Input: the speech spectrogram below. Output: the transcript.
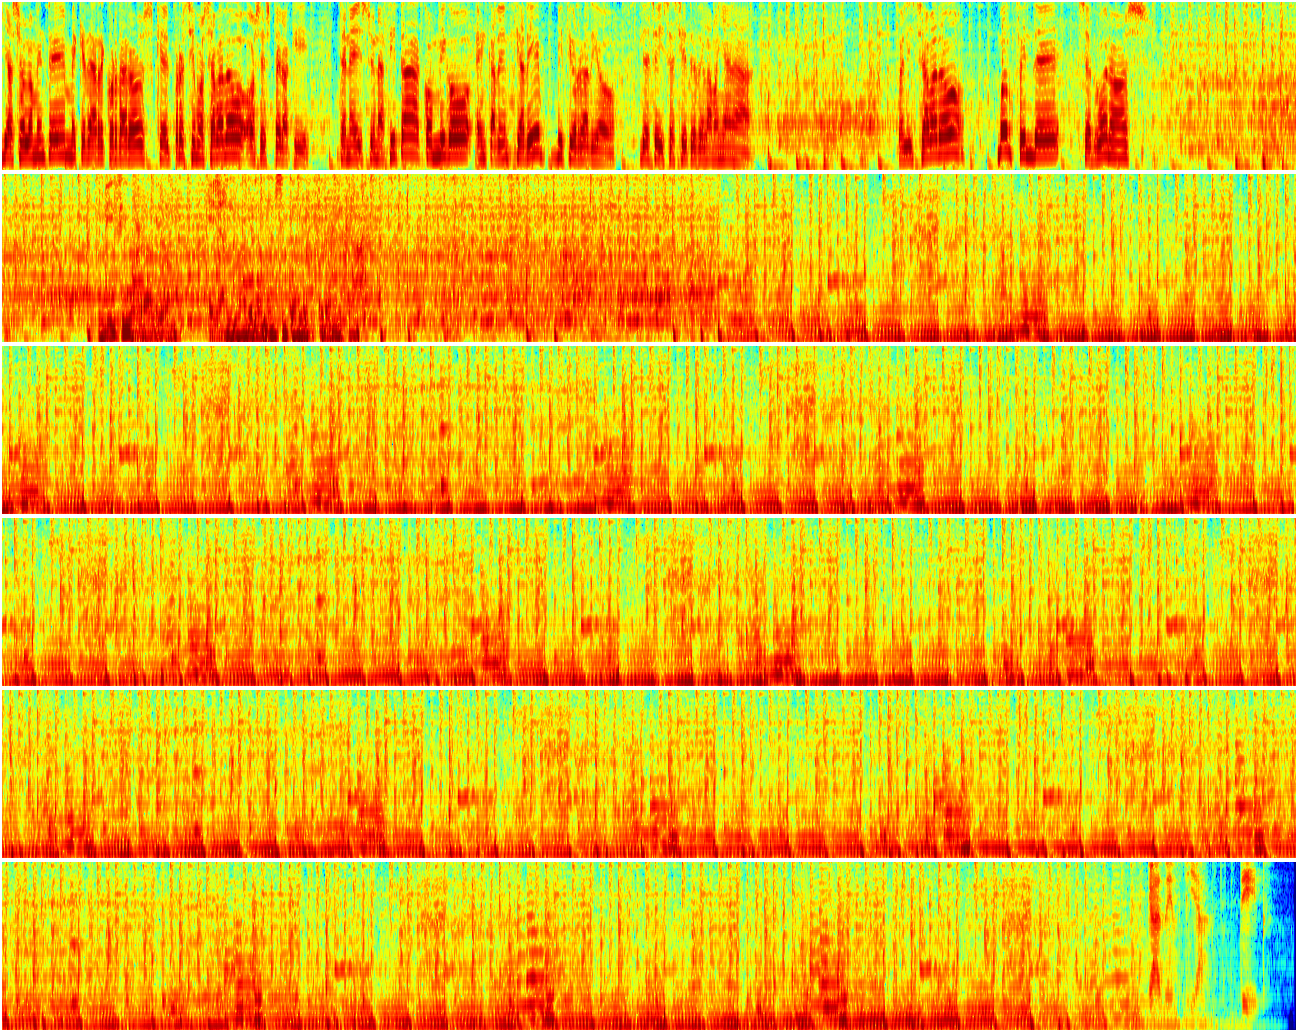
Ya solamente me queda recordaros que el próximo sábado os espero aquí. Tenéis una cita conmigo en Cadencia Deep Vicio Radio de 6 a 7 de la mañana. Feliz sábado, buen fin de, sed buenos. Vicio Radio el alma de la música electrónica.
